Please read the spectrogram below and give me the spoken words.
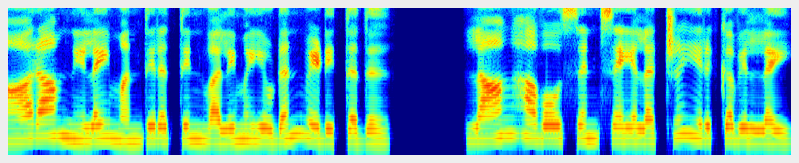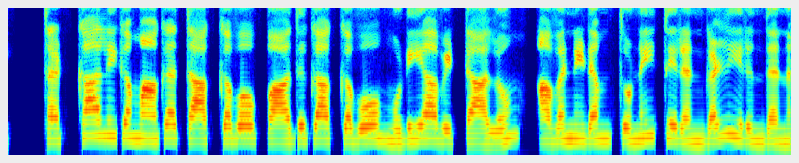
ஆறாம் நிலை மந்திரத்தின் வலிமையுடன் வெடித்தது. லாங் ஹவோசன் செயலற்று இருக்கவில்லை. தற்காலிகமாக தாக்கவோ பாதுகாக்கவோ முடியாவிட்டாலும் அவனிடம் துணை திறன்கள் இருந்தன.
